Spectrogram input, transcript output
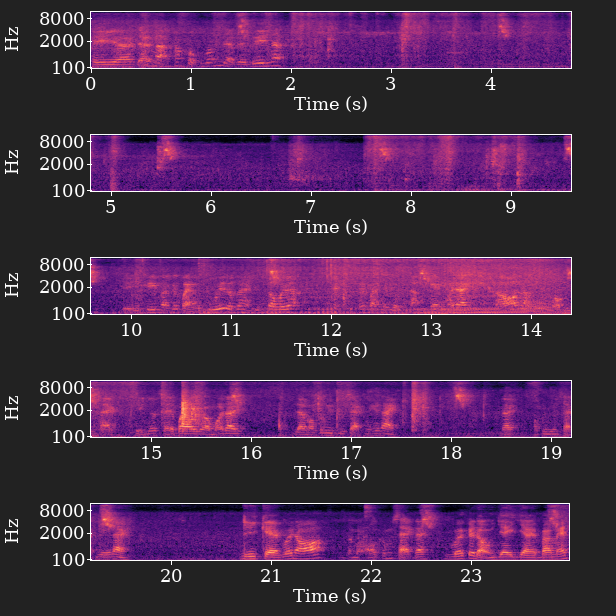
Thì à, để mà khắc phục vấn đề về pin á thì khi mà các bạn quý vào cái hàng chúng tôi á, các bạn sẽ được tặng kèm ở đây. Đó là một bộ pin sạc, thì nó sẽ bao gồm ở đây là một cái pin sạc như thế này. Đây, một cái pin sạc như thế này. Đi kèm với nó là một ổ cắm sạc đây, với cái đoạn dây dài 3 mét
